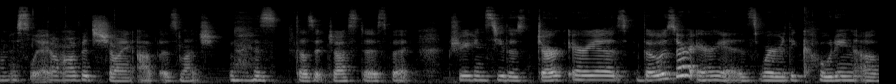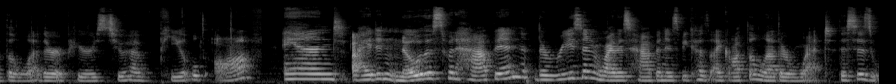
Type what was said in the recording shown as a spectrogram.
Honestly. I don't know if it's showing up as much as does it justice, but I'm sure you can see those dark areas. Those are areas where the coating of the leather appears to have peeled off. And I didn't know this would happen. The reason why this happened is because I got the leather wet. This is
